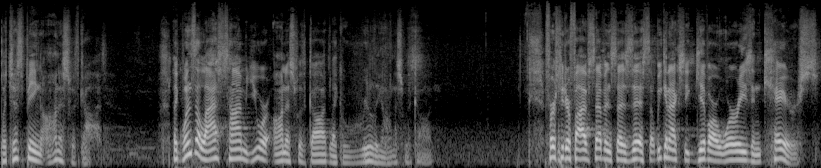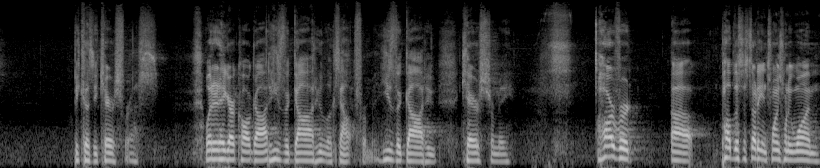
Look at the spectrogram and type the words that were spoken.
but just being honest with God. Like, when's the last time you were honest with God, like really honest with God? 1 Peter 5 7 says this that we can actually give our worries and cares because he cares for us. What did Hagar call God? He's the God who looks out for me, He's the God who cares for me. Harvard uh, published a study in 2021.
